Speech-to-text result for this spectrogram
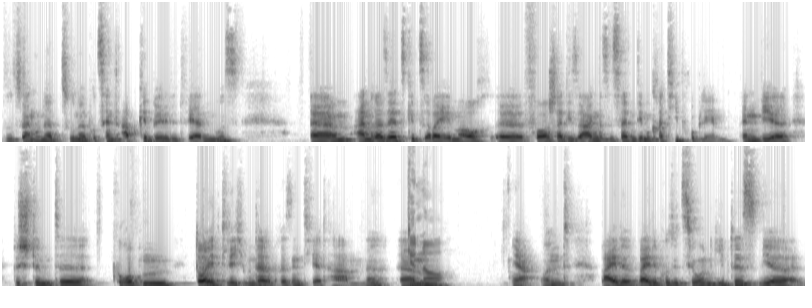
sozusagen 100 zu 100 Prozent abgebildet werden muss. Ähm, andererseits gibt es aber eben auch äh, Forscher, die sagen, das ist halt ein Demokratieproblem, wenn wir bestimmte Gruppen deutlich unterrepräsentiert haben. Ne? Ähm, genau. Ja, und beide, beide Positionen gibt es. Wir,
